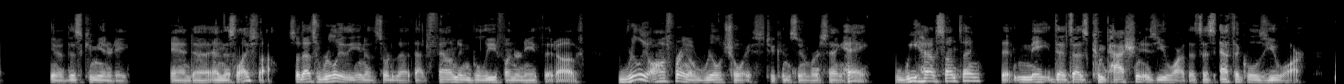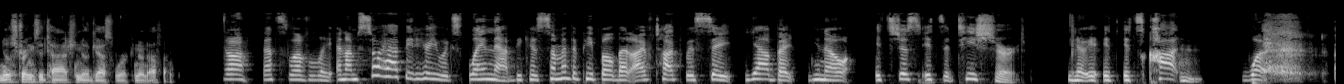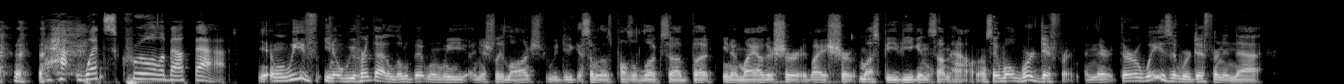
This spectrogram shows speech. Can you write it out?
you know this community and uh, and this lifestyle. So that's really the, you know sort of that that founding belief underneath it of really offering a real choice to consumers, saying, "Hey, we have something that may that's as compassionate as you are, that's as ethical as you are. No strings attached, no guesswork, no nothing." Oh, that's lovely. And I'm so happy to hear you explain that because some of the people that I've talked with say, yeah, but you know, it's just, it's a t-shirt. You know, it, it it's cotton. What, how, what's cruel about that? Yeah, and we've, you know, we heard that a little bit when we initially launched. We did get some of those puzzled looks of, but you know, my other shirt, my shirt must be vegan somehow. And I'll say, well, we're different, and there there are ways that we're different in that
